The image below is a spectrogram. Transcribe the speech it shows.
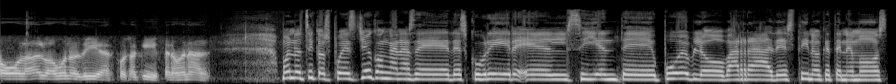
Hola, Alba. Buenos días. Pues aquí, fenomenal. Bueno chicos, pues yo con ganas de descubrir el siguiente pueblo barra destino que tenemos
